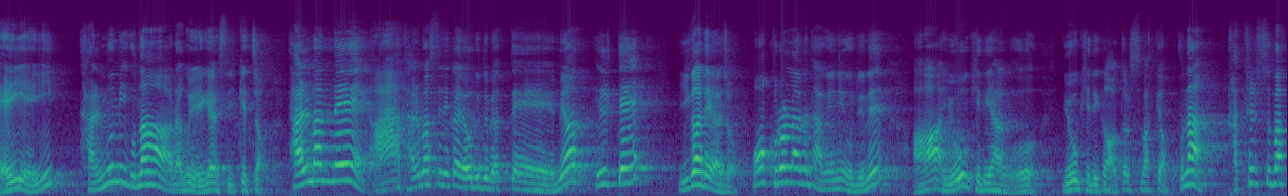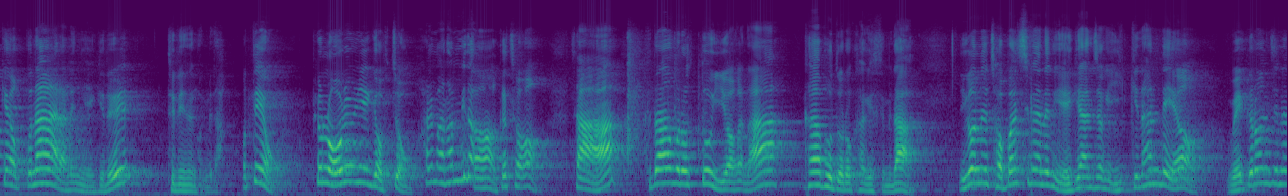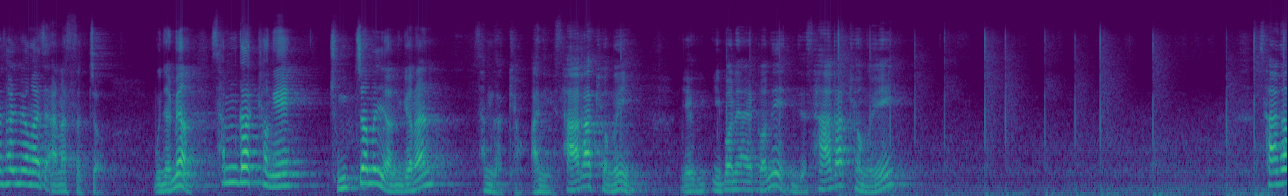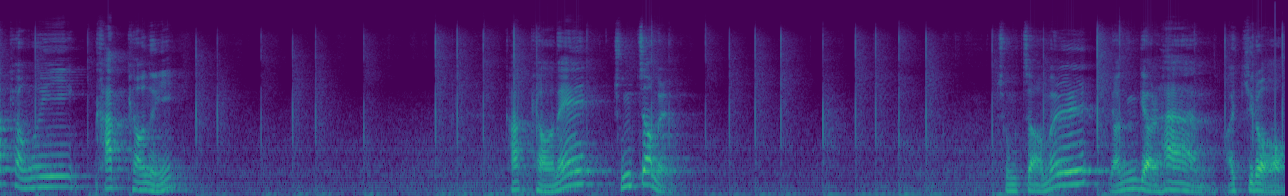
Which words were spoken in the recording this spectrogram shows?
AA 닮음이구나 라고 얘기할 수 있겠죠. 닮았네. 아, 닮았으니까 여기도 몇 대 몇? 1대 2가 돼야죠. 어, 그러려면 당연히 우리는 아, 요 길이하고 요 길이가 어떨 수밖에 없구나. 같을 수밖에 없구나. 라는 얘기를 드리는 겁니다. 어때요? 별로 어려운 얘기 없죠? 할만합니다. 그쵸? 자, 그 다음으로 또 이어가 보도록 하겠습니다. 이거는 저번 시간에도 얘기한 적이 있긴 한데요. 왜 그런지는 설명하지 않았었죠. 뭐냐면 삼각형의 중점을 연결한 삼각형 아니 사각형의 예, 이번에 할 거는 이제 사각형의 사각형의 각 변의 각 변의 중점을 중점을 연결한 아 길어.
